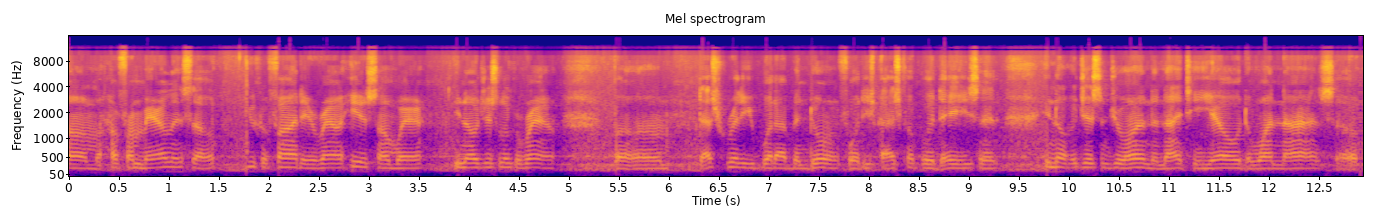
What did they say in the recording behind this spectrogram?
Um, I'm from Maryland, so you can find it around here somewhere. You know, just look around. But um, that's really what I've been doing for these past couple of days, and you know, just enjoying the 19 year old, the one nine. So.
